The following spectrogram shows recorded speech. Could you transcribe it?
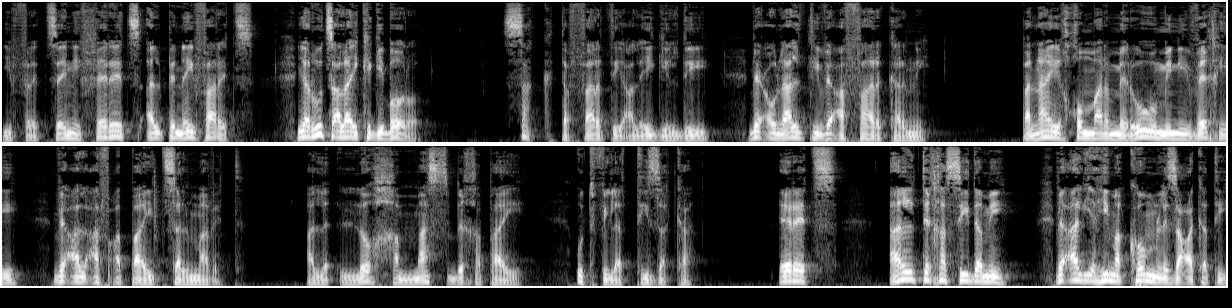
יפרצני פרץ על פני פרץ, ירוץ עלי כגיבור. שק תפרתי עלי גלדי, ועוללתי ועפר קרני. פני חומרמרו מני בכי, ועל עפעפי צל מוות. על לא חמס בכפי, ותפילתי זכה. ארץ, אל תכסי דמי, ואל יהי מקום לזעקתי.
